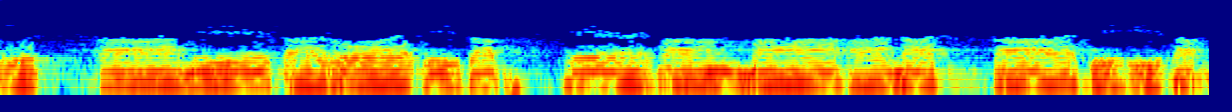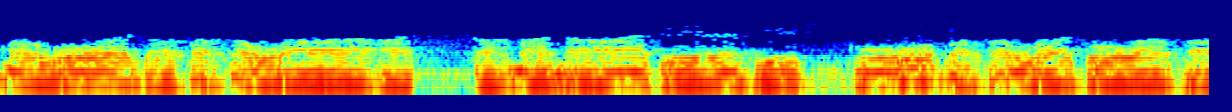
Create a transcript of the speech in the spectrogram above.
อุตตานิตโรติสัพ เทธัมมาอนัตตาติสัมโวจะภะคะวาอัตตมนาเตหิโคภะคะวะโตภา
